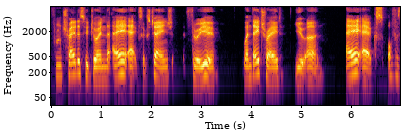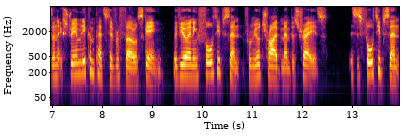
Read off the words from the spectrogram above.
from traders who join the AAX exchange through you. When they trade, you earn. AAX offers an extremely competitive referral scheme, with you earning 40% from your tribe members' trades. This is 40%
